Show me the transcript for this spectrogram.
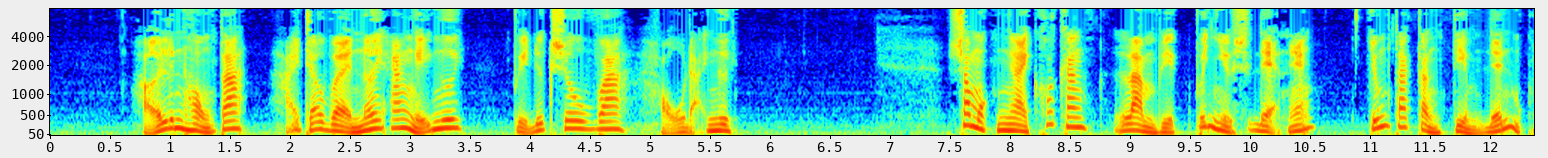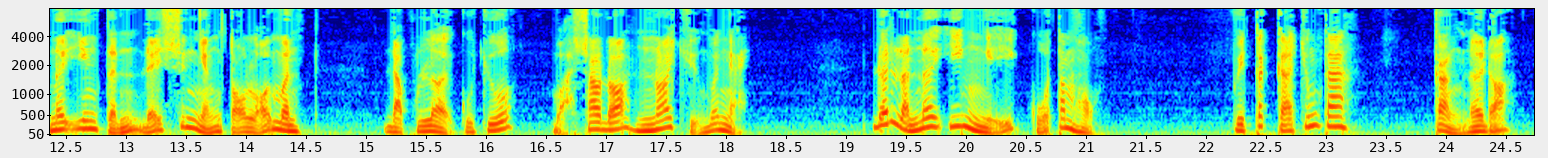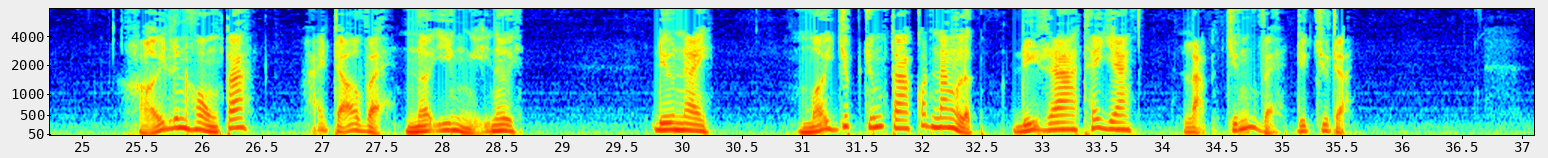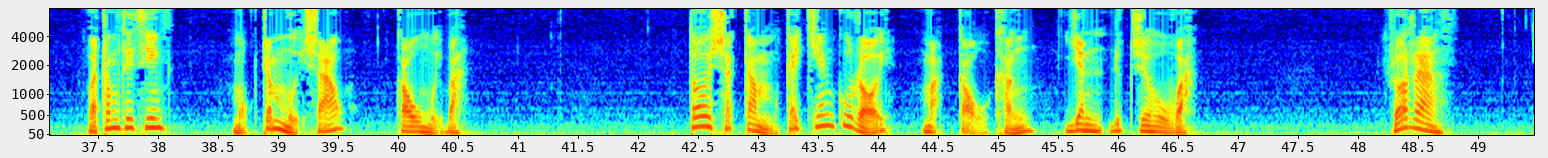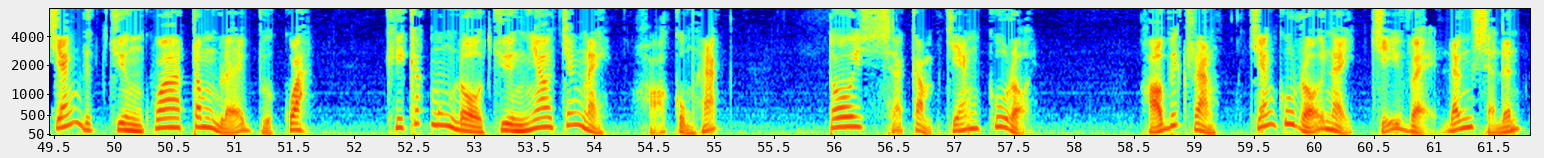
Hỡi linh hồn ta, hãy trở về nơi an nghỉ ngươi, vì Đức Sưu Va hậu đại ngươi. Sau một ngày khó khăn, làm việc với nhiều sự đè nén, chúng ta cần tìm đến một nơi yên tĩnh để xưng nhận tội lỗi mình, đọc lời của Chúa và sau đó nói chuyện với Ngài. Đó là nơi yên nghỉ của tâm hồn. Vì tất cả chúng ta cần nơi đó. Hỡi linh hồn ta, hãy trở về nơi yên nghỉ nơi. Điều này mới giúp chúng ta có năng lực đi ra thế gian làm chứng về Đức Chúa Trời. Và trong Thi Thiên 116 câu 13 Tôi sẽ cầm cái chén cứu rỗi mà cầu khẩn danh Đức Giê-hô-va. Rõ ràng, chén được truyền qua trong lễ vượt qua. Khi các môn đồ truyền nhau chén này, họ cùng hát. Tôi sẽ cầm chén cứu rỗi. Họ biết rằng chén cứu rỗi này chỉ về đấng sẽ đến.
